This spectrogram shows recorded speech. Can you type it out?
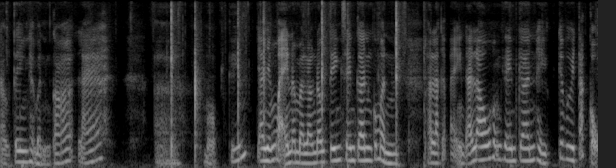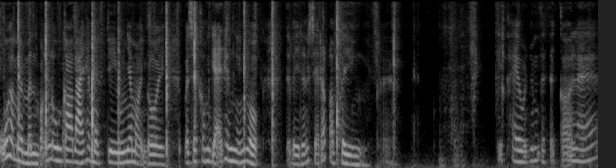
đầu tiên thì mình có lá uh, một kiếm. Cho những bạn nào mà lần đầu tiên xem kênh của mình hoặc là các bạn đã lâu không xem kênh thì cái quy tắc cũ mà mình vẫn luôn coi bài theo một chiều nha mọi người. Mình sẽ không giải theo những ngược tại vì nó sẽ rất là phiền. À. tiếp theo chúng ta sẽ có lá.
